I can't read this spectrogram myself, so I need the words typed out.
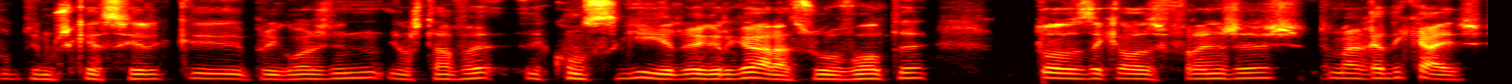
podemos esquecer que Prigozhin ele estava a conseguir agregar à sua volta todas aquelas franjas mais radicais.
